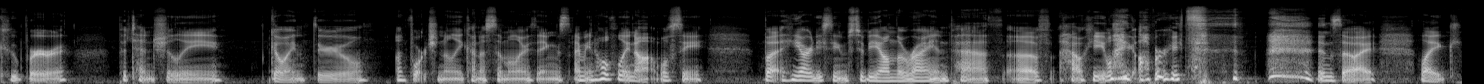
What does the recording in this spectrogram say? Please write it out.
Cooper potentially going through, unfortunately, kind of similar things. I mean, hopefully not. We'll see. But he already seems to be on the Ryan path of how he like operates. and so I like,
